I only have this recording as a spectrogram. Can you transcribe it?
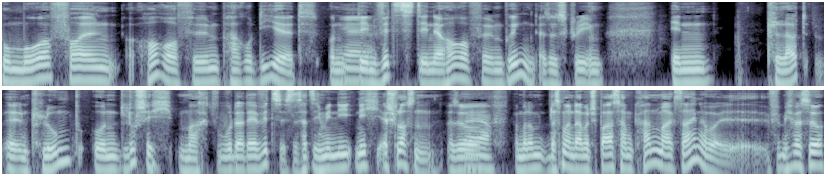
humorvollen Horrorfilm parodiert und Ja, ja. den Witz, den der Horrorfilm bringt, also Scream, in Plot, äh, in plump und luschig macht, wo da der Witz ist. Das hat sich mir nie, nicht erschlossen. Also, Ja, ja. wenn man, dass man damit Spaß haben kann, mag sein, aber äh, für mich war es so,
